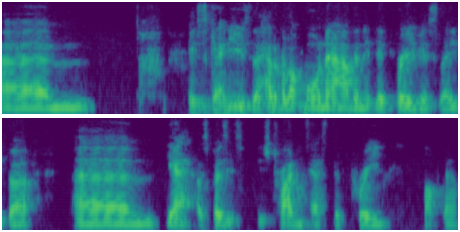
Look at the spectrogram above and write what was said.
Um, it's getting used a hell of a lot more now than it did previously, but um, yeah, I suppose it's, it's tried and tested pre-lockdown.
